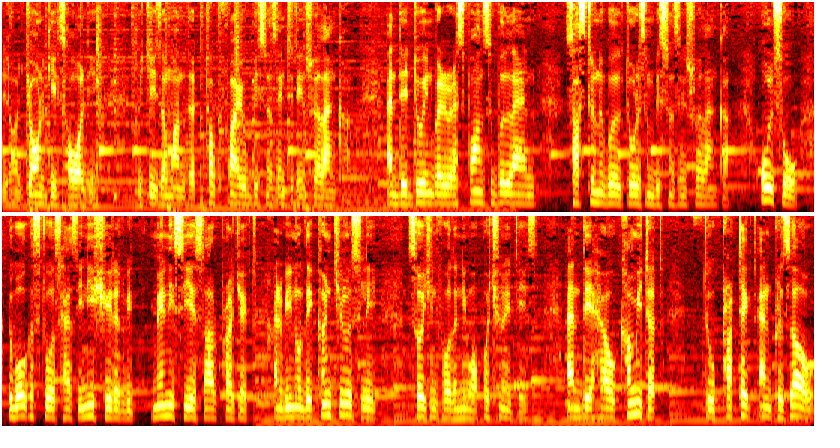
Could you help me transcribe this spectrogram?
you know John Keells Holding, which is among the top five business entities in Sri Lanka, and they're doing very responsible and sustainable tourism business in Sri Lanka. Also, the Walkers Tours has initiated with many CSR projects, and we know they continuously searching for the new opportunities, and they have committed to protect and preserve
